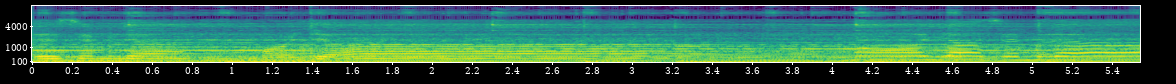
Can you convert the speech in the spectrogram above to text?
це земля моя, моя земля.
